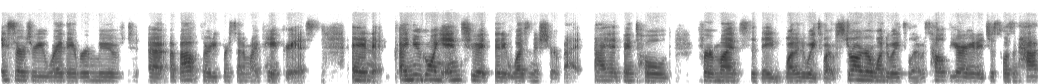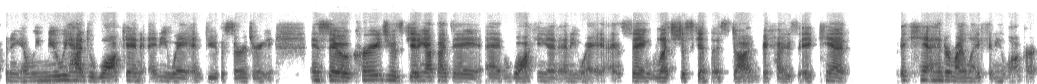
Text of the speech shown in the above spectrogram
a surgery where they removed uh, about 30% of my pancreas. And I knew going into it that it wasn't a sure bet. I had been told for months that they wanted to wait till I was stronger, wanted to wait till I was healthier, and it just wasn't happening. And we knew we had to walk in anyway and do the surgery. And so courage was getting up that day and walking in anyway and saying, let's just get this done because it can't it can't hinder my life any longer.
